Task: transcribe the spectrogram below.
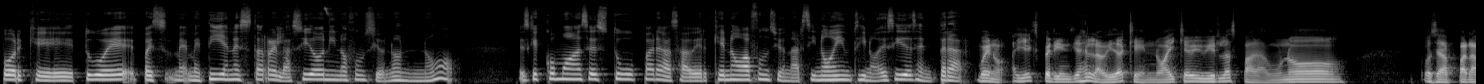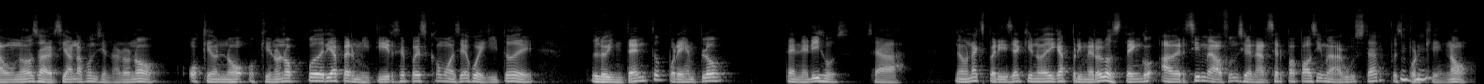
porque tuve, pues me metí en esta relación y no funcionó. No. Es que ¿cómo haces tú para saber que no va a funcionar si no, si no decides entrar? Bueno, hay experiencias en la vida que no hay que vivirlas para uno o sea, para uno saber si van a funcionar o no, o que, no, o que uno no podría permitirse pues como ese jueguito de lo intento, por ejemplo, tener hijos, o sea, no es una experiencia que uno diga primero los tengo a ver si me va a funcionar ser papá o si me va a gustar, pues porque no.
